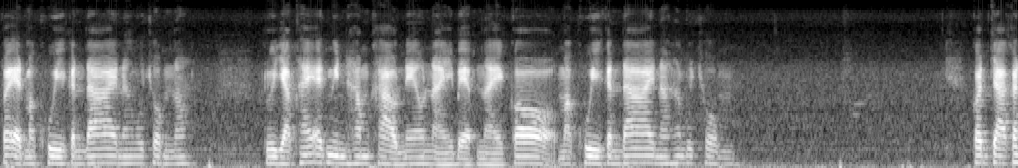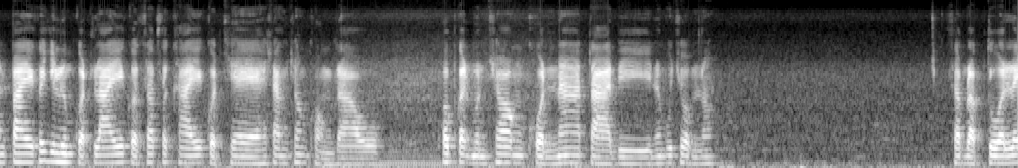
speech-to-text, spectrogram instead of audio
ก็แอดมาคุยกันได้นะท่านผู้ชมเนาะหรืออยากให้แอดมินทำข่าวแนวไหนแบบไหนก็มาคุยกันได้นะท่านผู้ชม ก่อนจากกันไปก็อย่าลืมกดไลค์กด Subscribe กดแชร์ให้ทางช่องของเรา พบกันบนช่องคนหน้าตาดีนะผู้ชมเนาะสำหรับตัวเล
